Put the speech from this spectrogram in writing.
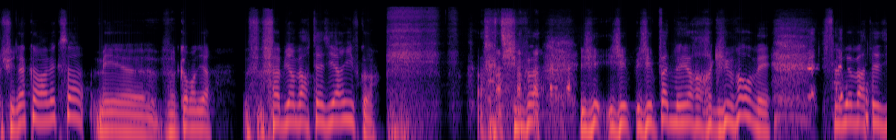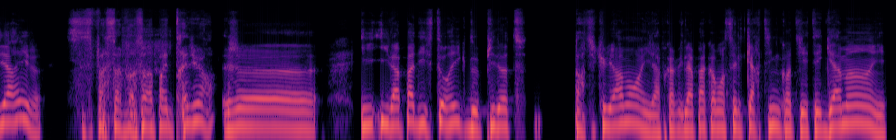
Je suis d'accord avec ça, mais euh, comment dire? Fabien Barthez y arrive, quoi. tu vois, j'ai- pas de meilleur argument, mais Fabien Barthez y arrive. C'est pas ça, ça va pas être très dur. Je, il, il a pas d'historique de pilote particulièrement. Il a, il a pas commencé le karting quand il était gamin. Il,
